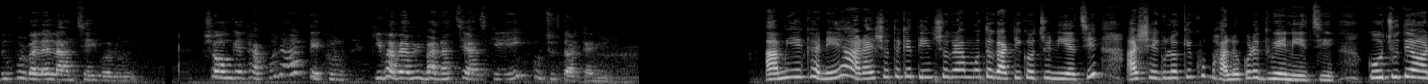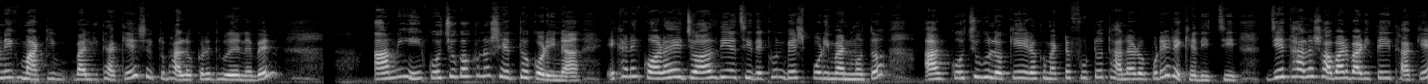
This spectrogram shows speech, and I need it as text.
দুপুরবেলায় লাঞ্চেই বলুন। সঙ্গে থাকুন আর দেখুন কীভাবে আমি বানাচ্ছি আজকে এই কচুর তরকারি। আমি এখানে আড়াইশো থেকে তিনশো গ্রাম মতো গাটি কচু নিয়েছি আর সেগুলোকে খুব ভালো করে ধুয়ে নিয়েছি। কচুতে অনেক মাটি বালি থাকে, সে একটু ভালো করে ধুয়ে নেবেন। আমি কচু কখনো সেদ্ধ করি না। এখানে কড়াইয়ে জল দিয়েছি, দেখুন বেশ পরিমাণ মতো। আর কচুগুলোকে এরকম একটা ফুটো থালার ওপরে রেখে দিচ্ছি। যে থালা সবার বাড়িতেই থাকে,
